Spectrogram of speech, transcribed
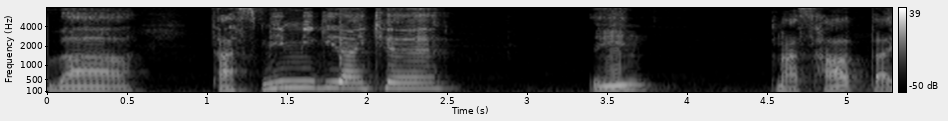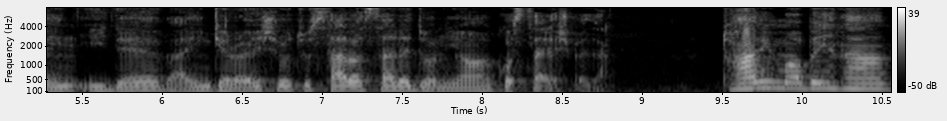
و تصمیم می‌گیرن که این مذهب و این ایده و این گرایش رو تو سراسر دنیا گسترش بدن. تو همین ما بین هم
